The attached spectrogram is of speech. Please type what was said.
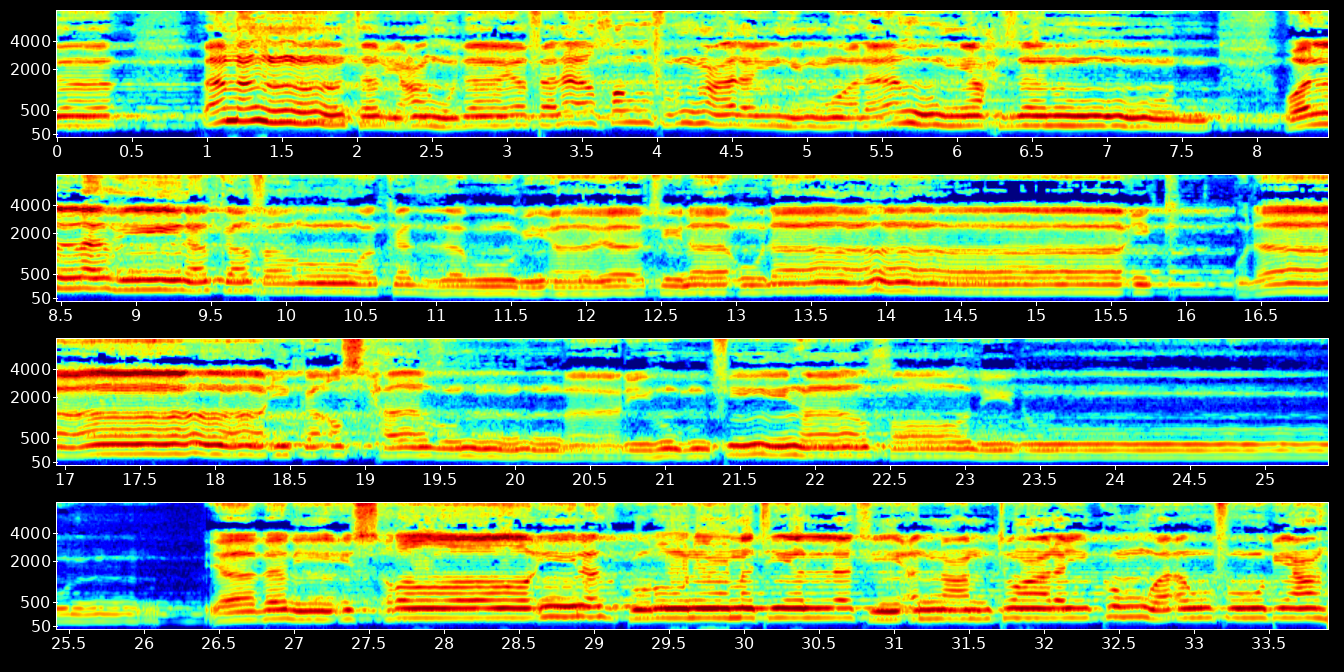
هدى فمن تبع هداي فلا خوف عليهم ولا هم يحزنون. والذين كفروا وكذبوا بآياتنا أولئك أولئك أصحاب النار هم فيها خالدون. يا بني إسرائيل اذكروا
